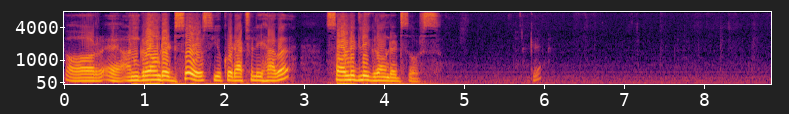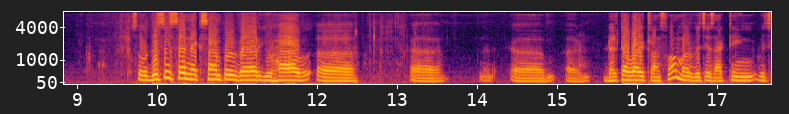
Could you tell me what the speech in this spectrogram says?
or ungrounded source you could actually have a solidly grounded source. So, this is an example where you have delta y transformer which is acting which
